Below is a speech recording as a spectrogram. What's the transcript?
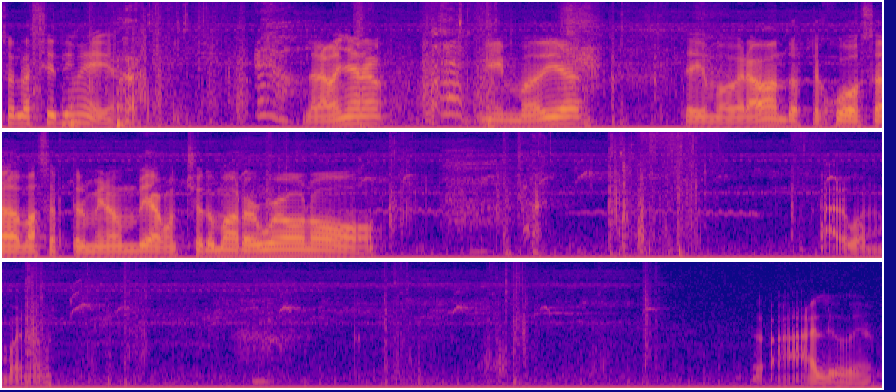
son las 7 y media de la mañana, mismo día. Seguimos grabando. Este juego o sea, va a ser terminado un día con Chetumare, weón. No. Algo bueno. Dale, weón.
